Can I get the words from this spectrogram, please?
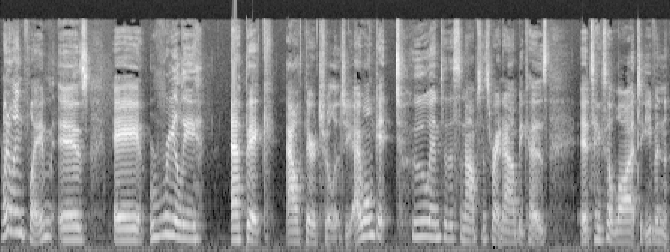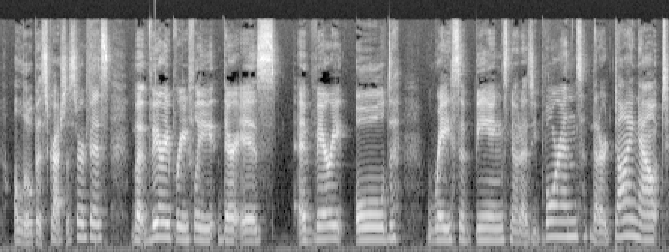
Winnowing Flame is a really epic out there trilogy. I won't get too into the synopsis right now because it takes a lot to even a little bit scratch the surface, but very briefly, there is a very old race of beings known as Eborans that are dying out,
